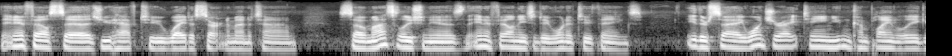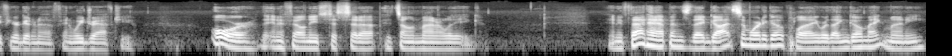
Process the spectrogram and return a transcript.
The NFL says you have to wait a certain amount of time. So, my solution is the NFL needs to do one of two things. Either say, once you're 18, you can come play in the league if you're good enough, and we draft you. Or the NFL needs to set up its own minor league. And if that happens, they've got somewhere to go play where they can go make money.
